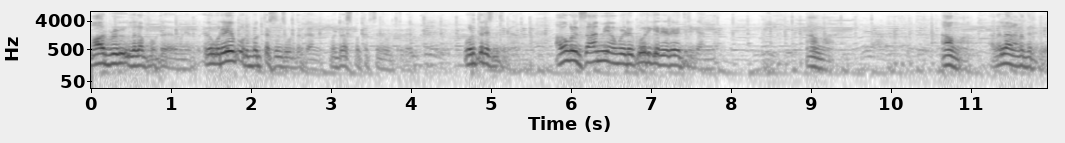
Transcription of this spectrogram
மார்பிள் இதெல்லாம் போட்டு பண்ணியிருக்கோம் இது ஒரே ஒரு பக்தர் செஞ்சு கொடுத்துருக்காங்க. மெட்ராஸ் பக்தர் செஞ்சு கொடுத்துருக்காங்க. ஒருத்தரே செஞ்சுருக்காங்க. அவங்களுக்கு சாமி அவங்களுடைய கோரிக்கையை நிறைவேற்றிருக்காங்க. ஆமாம் ஆமாம் அதெல்லாம் நடந்திருக்கு.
